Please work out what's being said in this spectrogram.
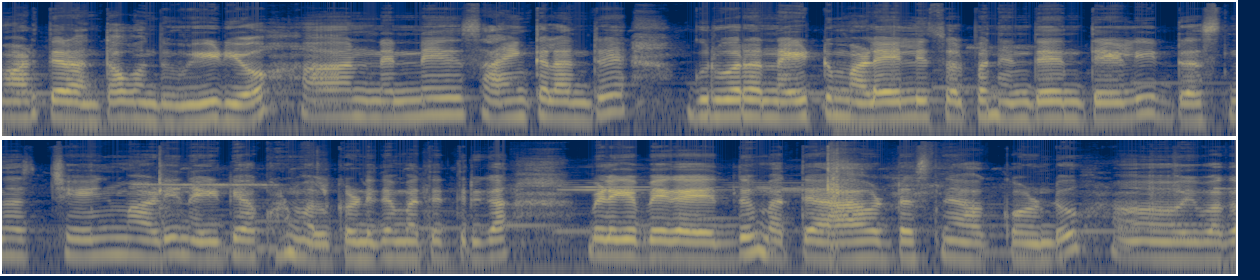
ಮಾಡ್ತಿರೋಂಥ ಒಂದು ವೀಡಿಯೋ ನಿನ್ನೆ ಸಾಯಂಕಾಲ ಅಂದರೆ ಗುರುವಾರ ನೈಟ್ ಮಳೆಯಲ್ಲಿ ಸ್ವಲ್ಪ ನೆಂದೆ ಅಂತೇಳಿ ಡ್ರೆಸ್ನ ಚೇಂಜ್ ಮಾಡಿ ನೈಟಿ ಹಾಕ್ಕೊಂಡು ಮಲ್ಕೊಂಡಿದ್ದೆ. ಮತ್ತು ತಿರ್ಗಾ ಬೆಳಿಗ್ಗೆ ಬೇಗ ಎದ್ದು ಮತ್ತು ಆ ಡ್ರೆಸ್ನೇ ಹಾಕ್ಕೊಂಡು ಇವಾಗ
